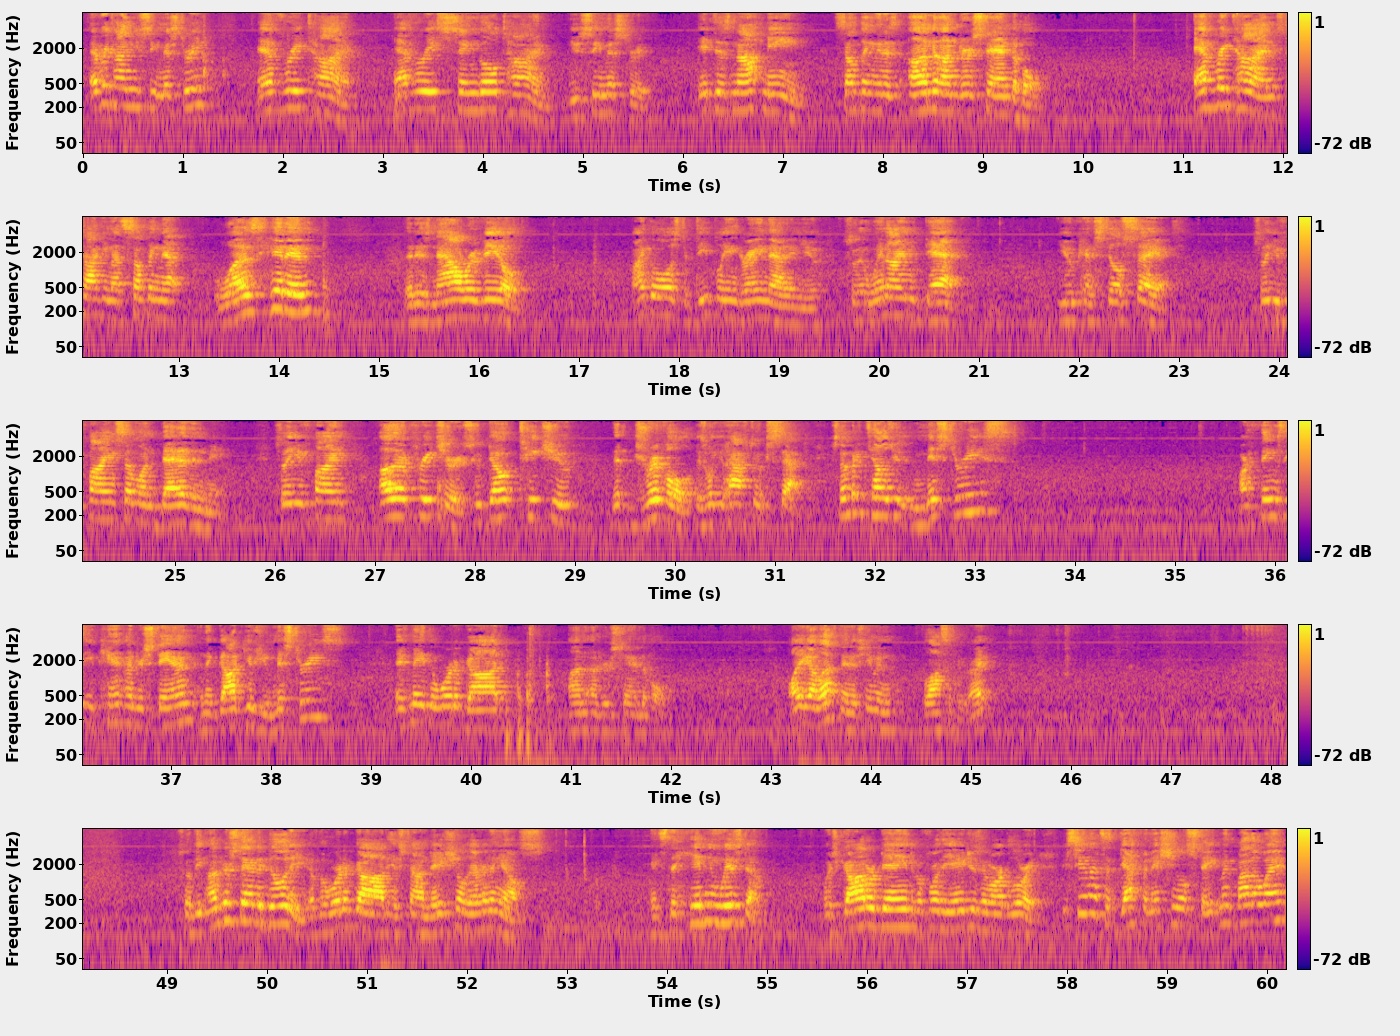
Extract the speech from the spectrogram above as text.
Every time you see mystery, every time, every single time you see mystery, it does not mean something that is ununderstandable. Every time it's talking about something that was hidden that is now revealed. My goal is to deeply ingrain that in you so that when I'm dead, you can still say it. So that you find someone better than me. So that you find other preachers who don't teach you that drivel is what you have to accept. If somebody tells you that mysteries are things that you can't understand and that God gives you mysteries, they've made the Word of God ununderstandable. All you got left then is human philosophy, right? So the understandability of the Word of God is foundational to everything else. It's the hidden wisdom which God ordained before the ages of our glory. You see, that's a definitional statement, by the way.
